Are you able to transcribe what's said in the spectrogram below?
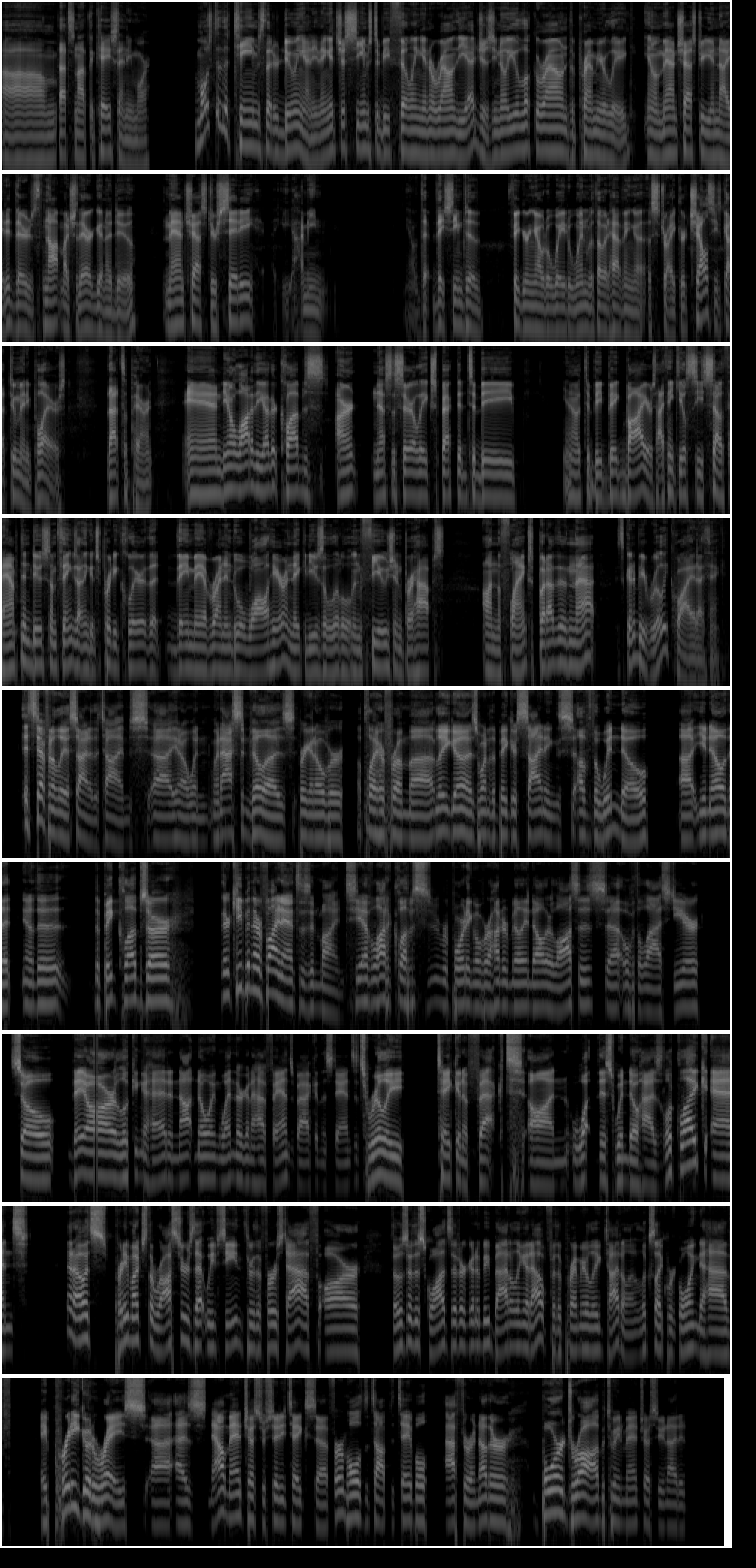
Um, that's not the case anymore. Most of the teams that are doing anything, it just seems to be filling in around the edges. You know, you look around the Premier League, you know, Manchester United, there's not much they're going to do. Manchester City, I mean, you know, they, they seem to figuring out a way to win without having a, a, striker. Chelsea's got too many players. That's apparent. And, you know, a lot of the other clubs aren't necessarily expected to be, you know, to be big buyers. I think you'll see Southampton do some things. I think it's pretty clear that they may have run into a wall here and they could use a little infusion perhaps on the flanks. But other than that, it's going to be really quiet, I think it's definitely a sign of the times. Uh, you know, when when Aston Villa is bringing over a player from uh, Liga as one of the biggest signings of the window, uh, you know that you know the the big clubs are they're keeping their finances in mind. You have a lot of clubs reporting over hundred million dollar losses uh, over the last year, so they are looking ahead and not knowing when they're going to have fans back in the stands. It's really taken effect on what this window has looked like and you know, it's pretty much the rosters that we've seen through the first half are those are the squads that are going to be battling it out for the Premier League title. And it looks like we're going to have a pretty good race uh, as now Manchester City takes uh, firm hold atop the table after another bore draw between Manchester United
